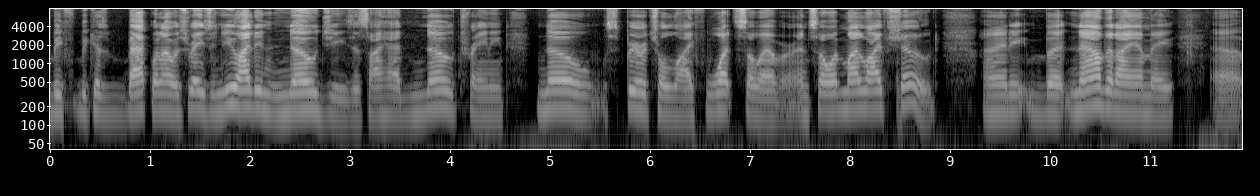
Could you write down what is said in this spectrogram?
Because back when I was raising you, I didn't know Jesus. I had no training, no spiritual life whatsoever. And so my life showed. But now that I am a uh,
